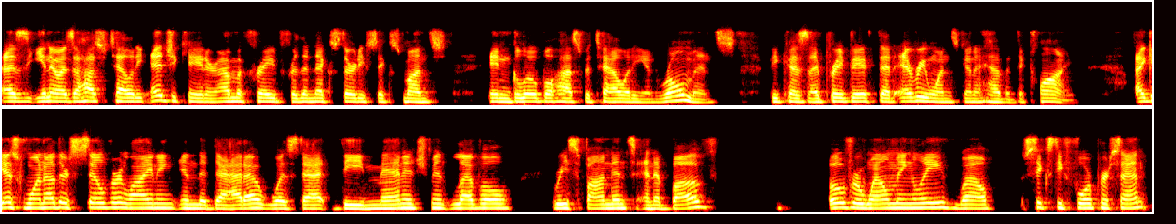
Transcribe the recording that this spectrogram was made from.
As you know, as a hospitality educator, I'm afraid for the next 36 months in global hospitality enrollments because I predict that everyone's going to have a decline. I guess one other silver lining in the data was that the management level respondents and above, overwhelmingly, well, 64%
